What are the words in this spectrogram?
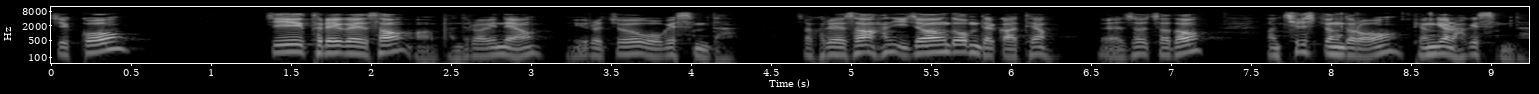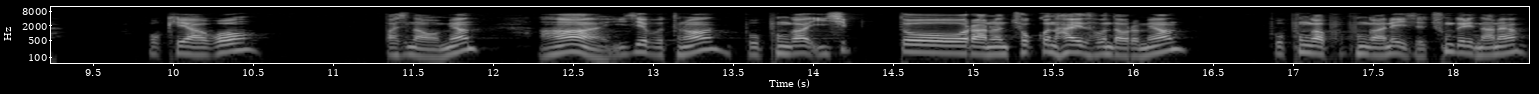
찍고 찍 드래그해서 어, 반대로 있네요 위로 쭉 오겠습니다 자 그래서 한 이 정도 오면 될 것 같아요 그래서 저도 한 70 정도로 변경을 하겠습니다 오케이 하고 빠져나오면 아 이제부터는 부품과 20 각도라는 조건 하에서 본다 그러면 부품과 부품 간에 이제 충돌이 나나요?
